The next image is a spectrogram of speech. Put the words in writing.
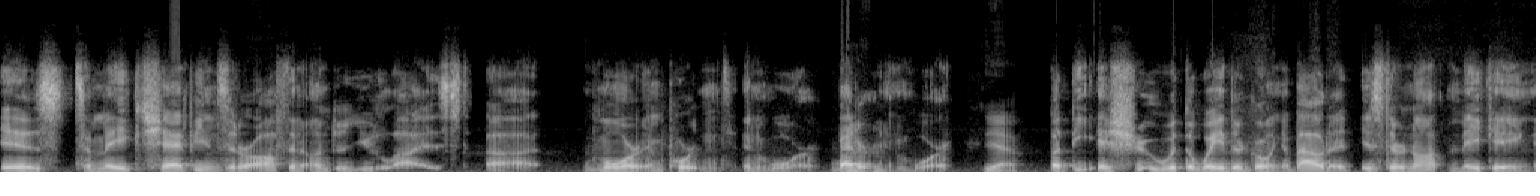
is to make champions that are often underutilized uh, more important in war, better in war. Yeah, But the issue with the way they're going about it is they're not making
